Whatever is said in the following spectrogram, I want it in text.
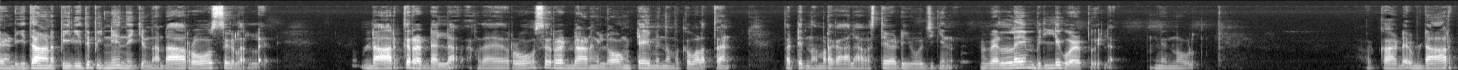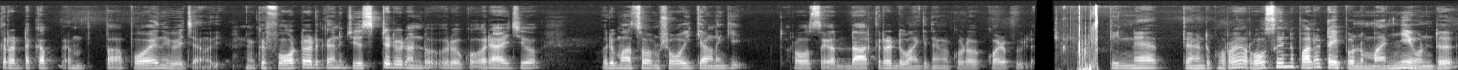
തേണ്ടി ഇതാണ് ഇത് പിന്നെയും നിൽക്കുന്നുണ്ട്. ആ റോസ് കളറിലെ ഡാർക്ക് റെഡ് അല്ല. അതായത് റോസ് റെഡ് ആണെങ്കിൽ ലോങ് ടൈമിൽ നമുക്ക് വളർത്താൻ പറ്റും നമ്മുടെ കാലാവസ്ഥയായിട്ട് യോജിക്കുന്നു. വെള്ളയും വലിയ കുഴപ്പമില്ല. നിന്നോളും. കട ഡാർക്ക് റെഡൊക്കെ പോയെന്ന് ചോദിച്ചാൽ മതി. നിങ്ങൾക്ക് ഫോട്ടോ എടുക്കാൻ ജസ്റ്റ് ഒരു രണ്ട് ഒരു ഒരാഴ്ചയോ ഒരു മാസവും ഷോയ്ക്കാണെങ്കിൽ റോസ് ഡാർക്ക് റെഡ് വാങ്ങിക്കുന്നതിന് കൂടെ കുഴപ്പമില്ല. പിന്നെ തേങ്ങ കുറേ റോസ് തന്നെ പല ടൈപ്പുണ്ട് മഞ്ഞയുണ്ട്.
